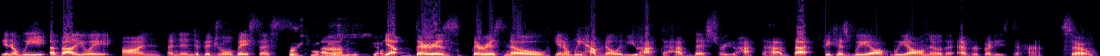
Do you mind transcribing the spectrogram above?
You know, we evaluate on an individual basis. Personal um, basis. Yep. Yeah, there is there is no you know we have no you have to have this or you have to have that because we all we all know that everybody's different. So,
